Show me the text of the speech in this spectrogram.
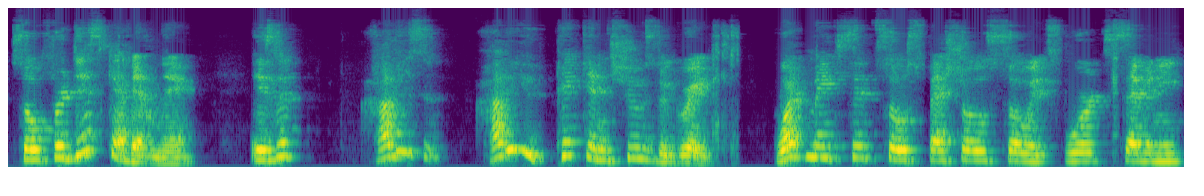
So for this Cabernet, is it how does it how do you pick and choose the grapes? What makes it so special so it's worth $70?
